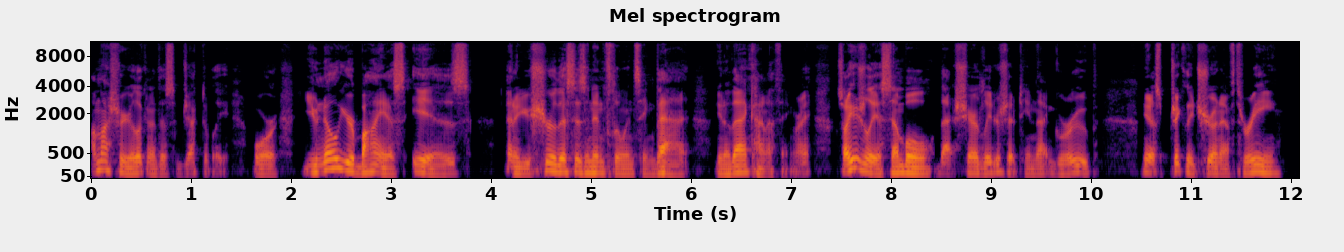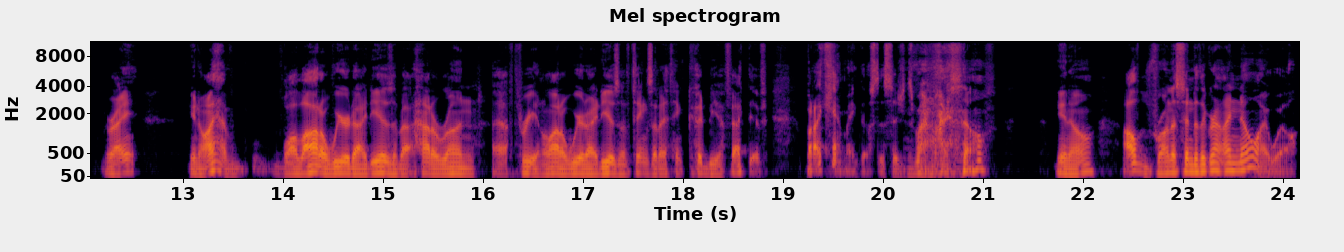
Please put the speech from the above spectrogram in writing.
I'm not sure you're looking at this objectively, or you know your bias is, and are you sure this isn't influencing that? You know, that kind of thing, right? So I usually assemble that shared leadership team, that group. You know, it's particularly true in F3, right? You know, I have a lot of weird ideas about how to run F3 and a lot of weird ideas of things that I think could be effective, but I can't make those decisions by myself. You know, I'll run us into the ground. I know I will.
